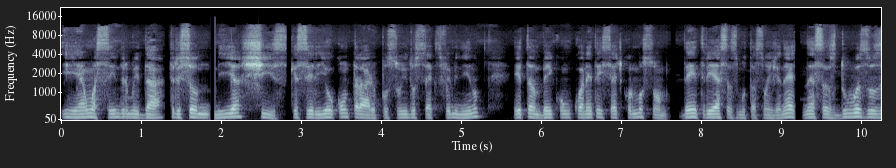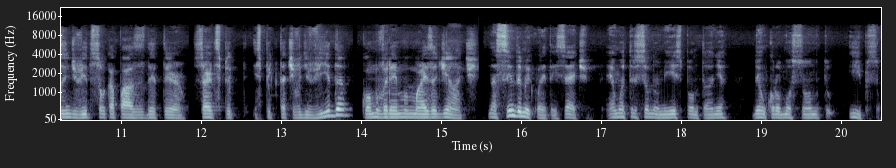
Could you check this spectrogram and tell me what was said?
e é uma síndrome da trissomia X, que seria o contrário, possuindo o sexo feminino e também com 47 cromossomos. Dentre essas mutações genéticas, nessas duas os indivíduos são capazes de ter certa expectativa de vida, como veremos mais adiante. Na síndrome 47, é uma trissonomia espontânea de um cromossomo Y.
